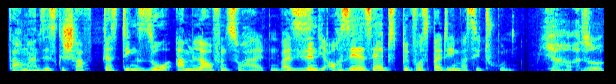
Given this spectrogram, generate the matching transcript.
warum haben sie es geschafft, das Ding so am Laufen zu halten? Weil sie sind ja auch sehr selbstbewusst bei dem, was sie tun. Ja, also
